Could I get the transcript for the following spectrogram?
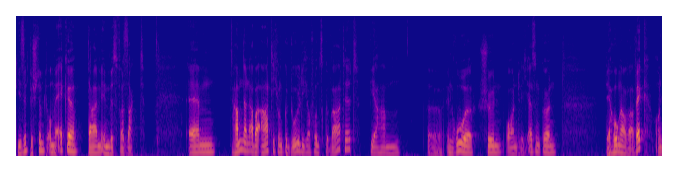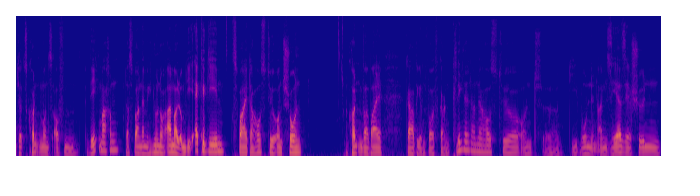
die sind bestimmt um die Ecke da im Imbiss versackt. Ähm, haben dann aber artig und geduldig auf uns gewartet. Wir haben äh, in Ruhe schön ordentlich essen können. Der Hunger war weg und jetzt konnten wir uns auf den Weg machen. Das war nämlich nur noch einmal um die Ecke gehen, zweite Haustür und schon konnten wir bei Gabi und Wolfgang klingeln an der Haustür und äh, die wohnen in einem sehr, sehr schönen,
